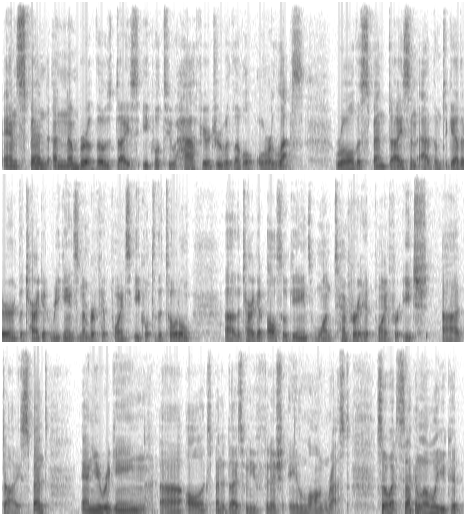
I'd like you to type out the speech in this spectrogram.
and spend a number of those dice equal to half your druid level or less. Roll the spent dice and add them together. The target regains a number of hit points equal to the total. Uh, the target also gains one temporary hit point for each uh, die spent, and you regain uh, all expended dice when you finish a long rest. So at second level, you could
